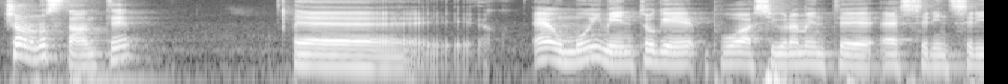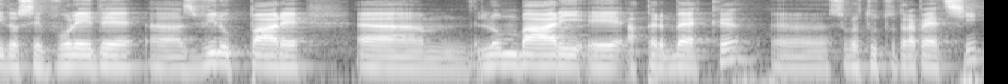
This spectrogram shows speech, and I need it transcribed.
Ciò nonostante, eh, è un movimento che può sicuramente essere inserito se volete uh, sviluppare um, lombari e upper back, uh, soprattutto trapezi,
